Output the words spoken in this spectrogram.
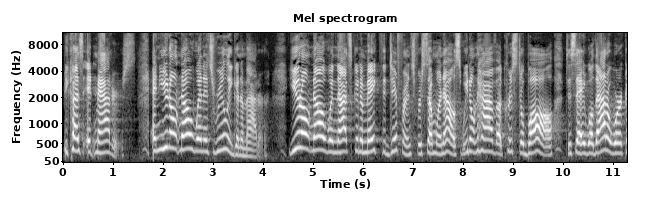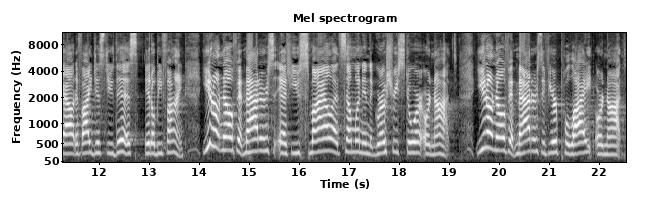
because it matters. And you don't know when it's really going to matter. You don't know when that's going to make the difference for someone else. We don't have a crystal ball to say, well, that'll work out. If I just do this, it'll be fine. You don't know if it matters if you smile at someone in the grocery store or not. You don't know if it matters if you're polite or not.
